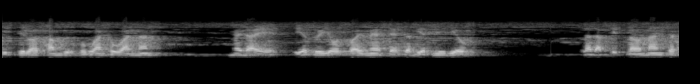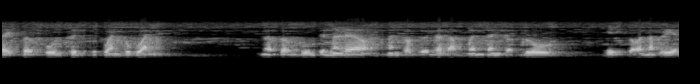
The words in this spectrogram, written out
จิตที่เราทำอยู่ทุกวันทุกวันนั้น ไม่ได้ เสียประโยชน์ไปแม้แต่กระเบียดนิ้เดียว ระดับจิตเหล่านั้นจะได้เพิ่มพูนขึ้นทุกวันทุกวัน เมื่อเพิ่มพูนขึ้นมาแล้ว มันก็เกิดระดับเหมือนกันกับครู ที่สอนนักเรียน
